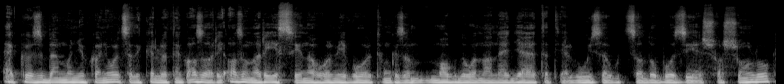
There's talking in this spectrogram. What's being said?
Ekközben mondjuk a 8. kerületnek az a, azon a részén, ahol mi voltunk, ez a Magdolna negyel, tehát ilyen Lújza utca, Dobozi és hasonlók,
